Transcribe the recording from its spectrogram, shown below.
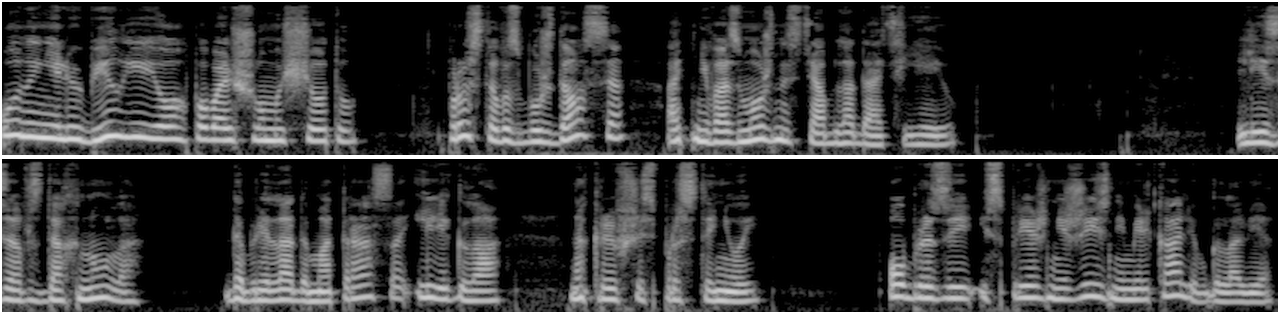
Он и не любил ее, по большому счету, просто возбуждался от невозможности обладать ею. Лиза вздохнула, добрела до матраса и легла, накрывшись простыней. Образы из прежней жизни мелькали в голове,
